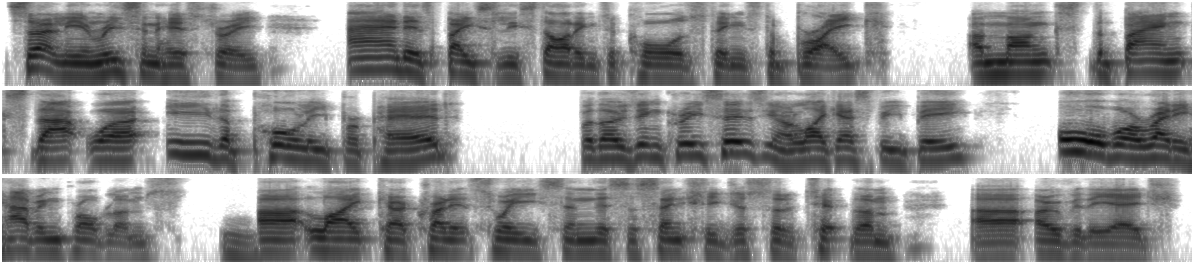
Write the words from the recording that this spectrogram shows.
certainly in recent history. And it's basically starting to cause things to break amongst the banks that were either poorly prepared for those increases, you know, like SVB, or were already having problems, Mm. uh, like uh, Credit Suisse. And this essentially just sort of tipped them uh, over the edge.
